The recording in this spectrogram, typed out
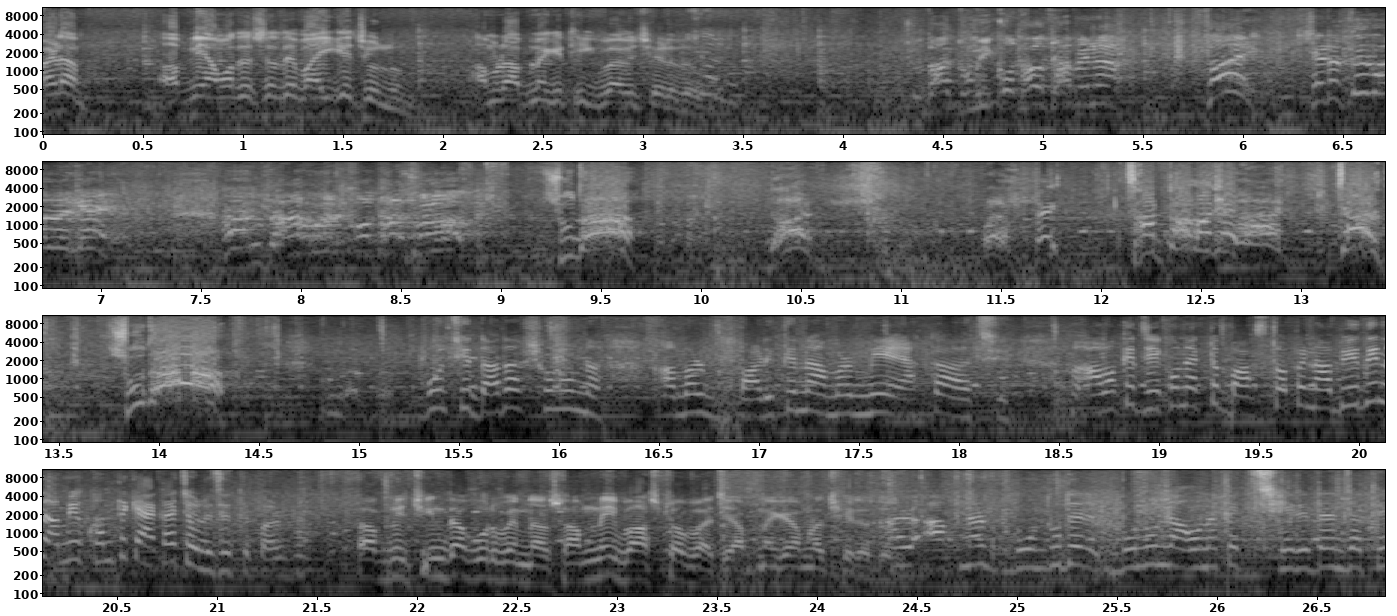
ম্যাডাম আপনি আমাদের সাথে বাইকে চলুন। আমরা আপনাকে ঠিকভাবে ছেড়ে দেবো। সুধা তুমি কোথাও যাবে না? তাই সেটা তুই বল কে সুধা আমার কথা শোনো। সুধা ধর। আমাকে। চল সুধা! বলছি দাদা শুনুন না। আমার বাড়িতে না আমার মেয়ে একা আছে। আমাকে যে কোনো একটা বাস স্টপে নামিয়ে দিন আমি ওখান থেকে একা চলে যেতে পারব। আপনি চিন্তা করবেন না সামনেই বাস স্টপ আছে আপনাকে আমরা ছেড়ে দেবো। আর আপনার বন্ধুদের বলুন না ওনাকে ছেড়ে দেন যাতে।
